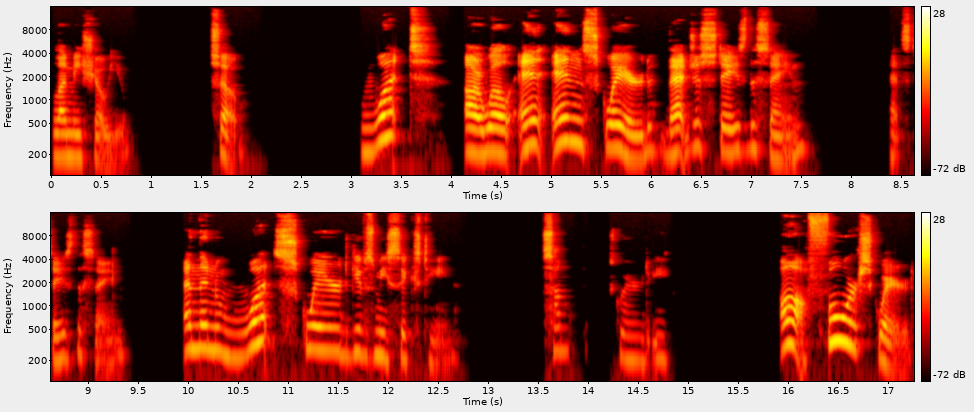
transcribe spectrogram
Let me show you. So, what uh, well, n, n squared, that just stays the same. That stays the same. And then what squared gives me 16? Something squared equals... Ah, 4 squared.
